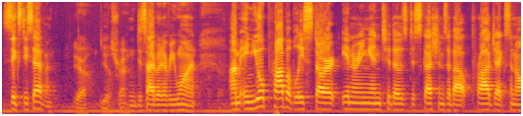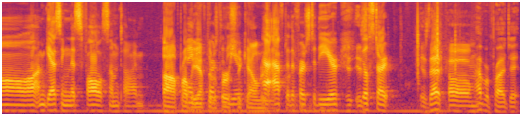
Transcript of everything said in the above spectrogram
67. yeah. Yes, right. You decide whatever you want. Um, And you'll probably start entering into those discussions about projects and all, I'm guessing this fall sometime. Uh, probably Maybe after the first of year. the calendar. A- After the first of the year, Is- you'll start, Is that, I um, have a project.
